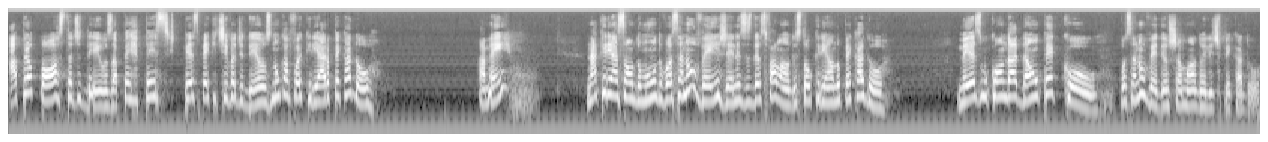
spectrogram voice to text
a proposta de Deus, a perspectiva de Deus nunca foi criar o pecador. Amém? Na criação do mundo, você não vê em Gênesis Deus falando, estou criando o pecador. Mesmo quando Adão pecou, você não vê Deus chamando ele de pecador.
